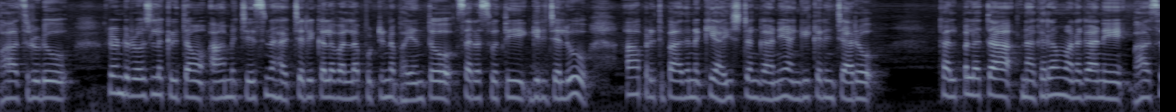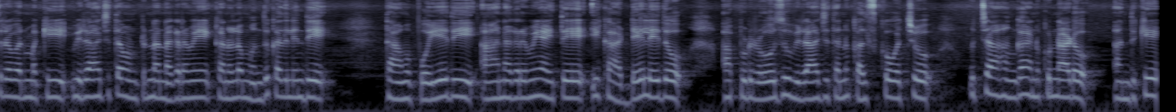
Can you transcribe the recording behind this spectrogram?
భాసురుడు రెండు రోజుల క్రితం ఆమె చేసిన హెచ్చరికల వల్ల పుట్టిన భయంతో సరస్వతి గిరిజలు ఆ ప్రతిపాదనకి అయిష్టంగానే అంగీకరించారు. కల్పలత నగరం అనగానే భాసురవర్మకి విరాజిత ఉంటున్న నగరమే కనుల ముందు కదిలింది. తాము పోయేది ఆ నగరమే అయితే ఇక అడ్డే లేదో. అప్పుడు రోజు విరాజితను కలుసుకోవచ్చు. ఉత్సాహంగా అనుకున్నాడు. అందుకే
